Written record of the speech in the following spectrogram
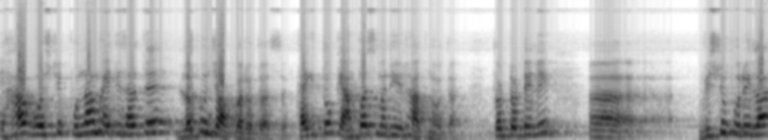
ह्या गोष्टी पुन्हा माहिती झालं ते लपून जॉब करत असतं. कारण की तो कॅम्पसमध्ये राहत नव्हता. तो टोटली विष्णुपुरीला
